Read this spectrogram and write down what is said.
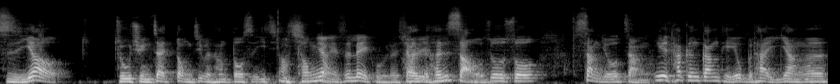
只要族群在动，基本上都是一起。同样也是类股的，很很少就是说上游涨，因为它跟钢铁又不太一样啊。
